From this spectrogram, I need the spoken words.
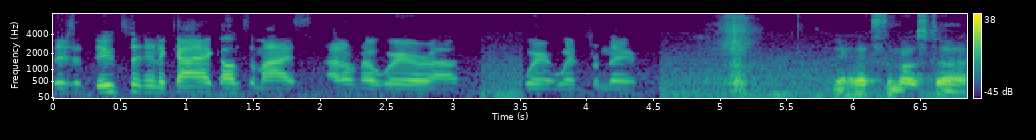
there's a dude sitting in a kayak on some ice. I don't know where uh, where it went from there. Yeah, that's the most uh,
